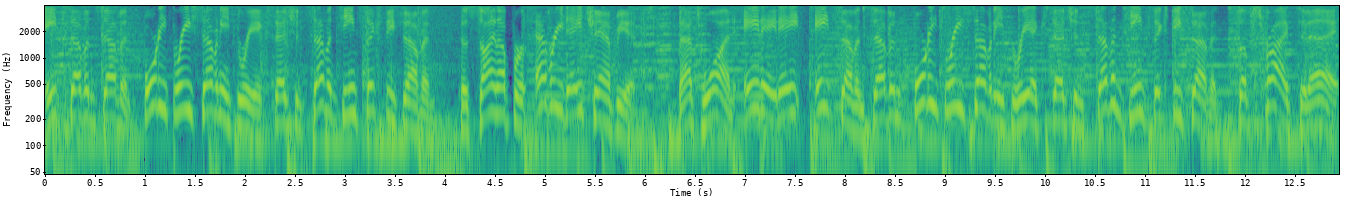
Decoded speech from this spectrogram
877 4373, extension 1767, to sign up for Everyday Champions. That's 1 888 877 4373, extension 1767. Subscribe today.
